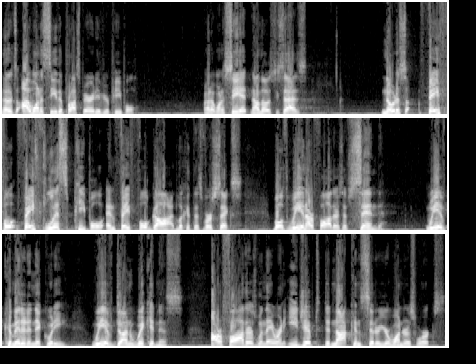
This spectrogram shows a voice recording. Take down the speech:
In other words, I want to see the prosperity of your people. Right? I want to see it. Now notice he says, notice faithful, faithless people and faithful God. Look at this, verse 6. Both we and our fathers have sinned. We have committed iniquity. We have done wickedness. Our fathers, when they were in Egypt, did not consider your wondrous works.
